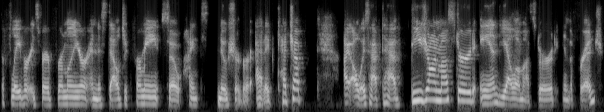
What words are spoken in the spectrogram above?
the flavor is very familiar and nostalgic for me. So Heinz no sugar added ketchup. I always have to have Dijon mustard and yellow mustard in the fridge.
